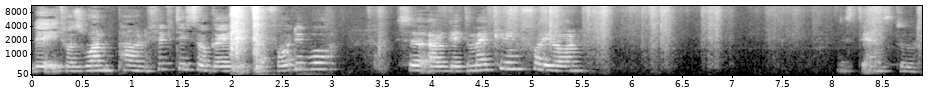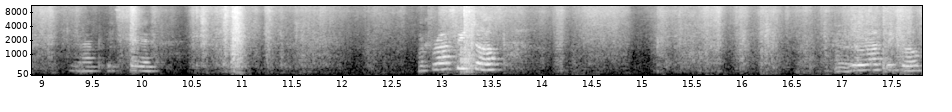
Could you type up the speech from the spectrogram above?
It was one pound fifty so guys it's affordable. So I'll get my cling foil on. This tends to wrap itself. Wrap it up. Wrap it up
